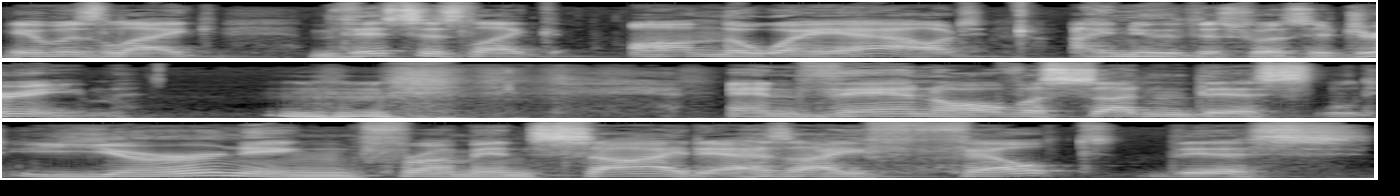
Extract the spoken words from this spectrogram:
It was like, this is like on the way out. I knew this was a dream. Mm-hmm. And then all of a sudden, this yearning from inside, as I felt this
